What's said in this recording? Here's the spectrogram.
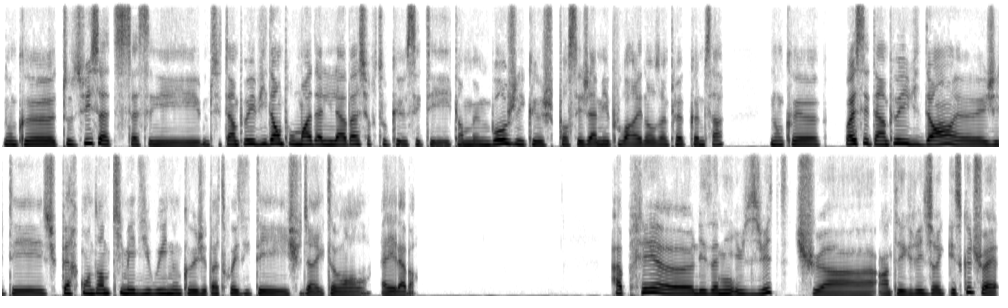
Donc tout de suite, ça, c'était un peu évident pour moi d'aller là-bas, surtout que c'était quand même Bourges et que je pensais jamais pouvoir aller dans un club comme ça. Donc euh, ouais, c'était un peu évident. J'étais super contente qu'il m'ait dit oui, donc j'ai pas trop hésité et je suis directement allée là-bas. Après euh, les années U18, tu as intégré direct... Est-ce que tu as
